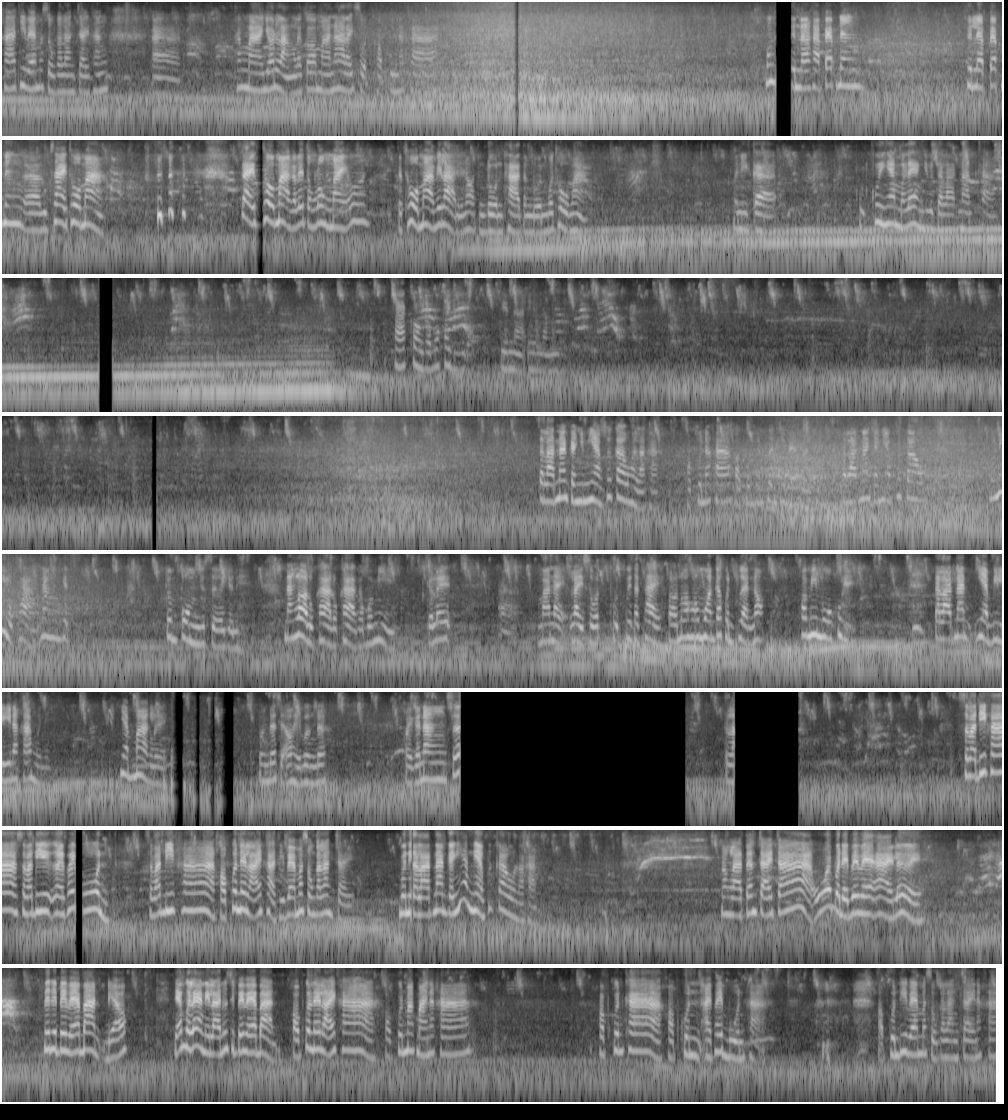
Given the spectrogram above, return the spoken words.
นะคะ ที่แวะมาส่งกำลังใจทั้งทั้งมาย้อนหลังแล้วก็มาหน้าไลฟ์สดขอบคุณนะคะมึงขึ้นแล้วค่ะ แป๊บหนึ่งขึ้นแล้วแป๊บหนึ่งลูกชายโทรมาใส่โทรมาก็เลยต้องลงไม่โอ้ยก็โทรมาเวลานี่เนาะต้องโดนทาต้องโดนบ่โทรมาวันนี้ก็ พูดคุยง่ามมาแรงอยู่ตลาดนัดค่ะฟ้ากล่องก็บ่ค่อยดีดอกเอ็นหน้าเอ็นหลังตลาดนั่นกันเงียบๆคือเก่าหันละค่ะ ขอบคุณนะคะ ขอบคุณเพื่อนๆที่แวะมา ตลาดนั่นกันเงียบคือเก่ามันนี่ลูกค้านั่งเห็ดจมปุ่มอยู่เสืออยู่นี่นั่งรอลูกค้าลูกค้ากับบ่มี ก็เลยอ่ามาในไหลสดพูดคุยสักไทายเรานัวหัวมวนกับเพื่อนๆเนาะพอมีมูคุย ตลาดนั่นเงียบบิลีนะคะมือนี้เงียบมากเลย เบิ่งเด้อเสียเอาให้เบิ่งเด้อข่อยก็นั่งเสื้อ สวัสดีค่ะ สวัสดีเอ่ยไพ่ปูนสวัสดีค่ะ ขอบคุณในหลายค่ะ ที่แวะมาส่งกำลังใจวันนี้ตลาดนัดก็เงียบเงียบคือเก่าละค่ะน้องลาเต้นใจจ้าโอ้ยบ่ได้ไปแวะอายเลย ไม่ได้ไปแวะบ้าน เดี๋ยว เดี๋ยวมือแรกนี่ลานุสิไปแวะบ้าน ขอบคุณหลายๆค่ะ ขอบคุณมากมายนะคะ ขอบคุณค่ะ ขอบคุณไอไพ่บูนค่ะ ขอบคุณที่แวะมาส่งกำลังใจนะคะ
